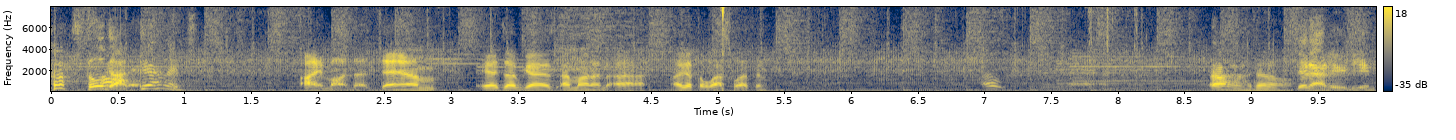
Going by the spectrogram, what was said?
Ah, Still got ah, it. damn it. I'm on the damn. Heads up, guys. I'm on an. Uh, I got the last weapon. oh. Oh no. Get out of here, Dean.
